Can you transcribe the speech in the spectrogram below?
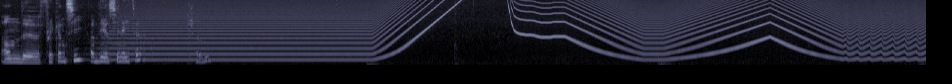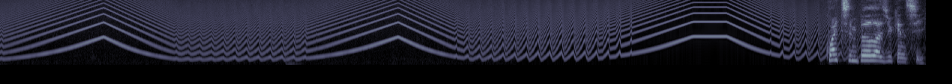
on the frequency of the oscillator, shall we? Quite simple as you can see.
